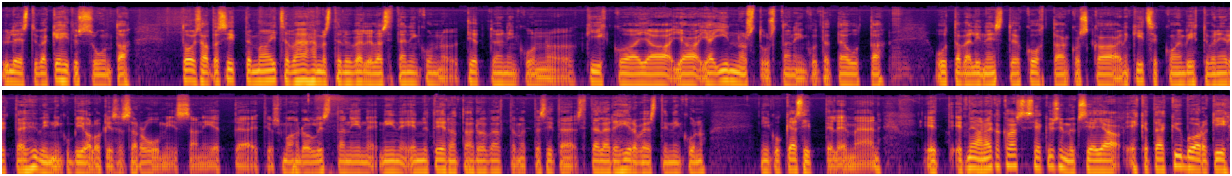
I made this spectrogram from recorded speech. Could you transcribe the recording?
yleistyvä kehityssuunta. Toisaalta sitten mä oon itse vähän hämmästellyt välillä sitä niin kuin tiettyä niin kuin kiihkoa ja, ja, ja innostusta niin kuin tätä uutta, uutta välineistöä kohtaan, koska ainakin itse koen viihtyväni erittäin hyvin niin kuin biologisessa ruumiissa, niin että, että jos mahdollista, niin, niin en nyt ehdon tahdoin välttämättä sitä, sitä lähde hirveästi niin kuin, niin kuin käsittelemään. Et, et nämä on aika klassisia kysymyksiä ja ehkä tämä kyborgi,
